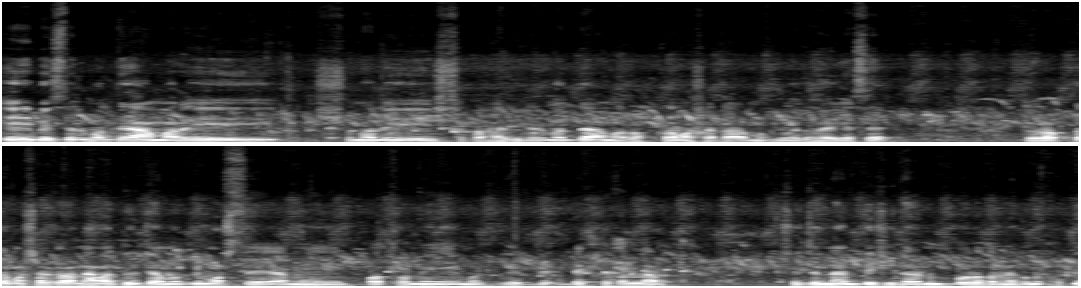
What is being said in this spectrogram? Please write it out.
এই বেসের মধ্যে আমার এই সোনালি সুপার হাইব্রিডের মধ্যে আমার রক্ত মশাটা মুরগির মধ্যে হয়ে গেছে। তো রক্ত মশার কারণে আমার দুইটা মুরগি মরছে, আমি প্রথমেই মুরগি দে- দেখতে পারলাম। সেই জন্য বেশি ধরনের বড় ধরনের কোনো ক্ষতি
